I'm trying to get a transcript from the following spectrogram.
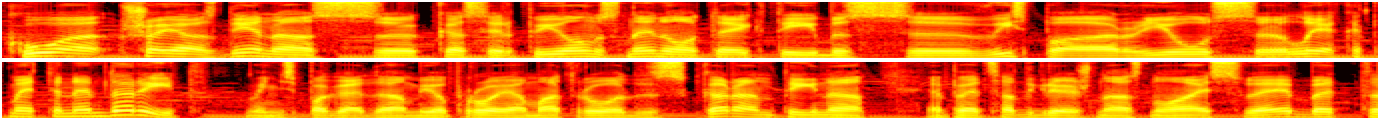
ko šajās dienās, kas ir pilnas nenoteiktības, vispār jūs liekat meitenēm darīt? Viņas pagaidām joprojām atrodas karā karantīnā pēc atgriešanās no ASV, bet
